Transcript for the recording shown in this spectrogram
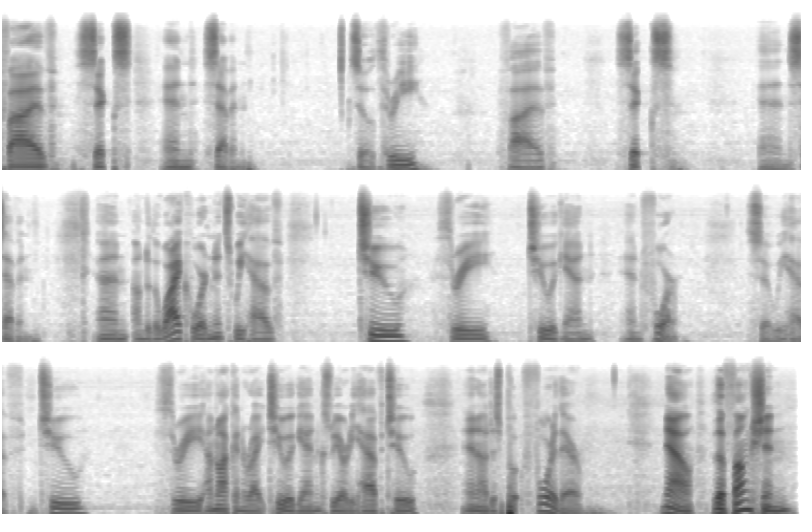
5, 6, and 7. So 3, 5, 6, and 7. And under the y coordinates, we have 2, 3, 2 again, and 4. So we have 2, 3. I'm not going to write 2 again because we already have 2. And I'll just put 4 there. Now, the function,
